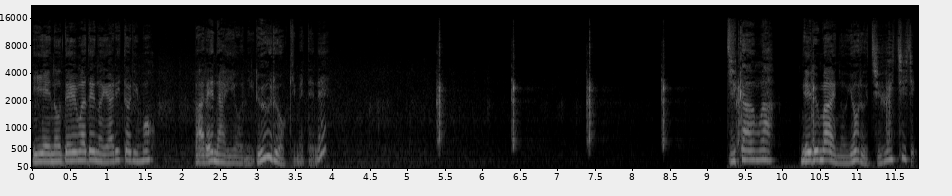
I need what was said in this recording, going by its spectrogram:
家の電話でのやり取りもバレないようにルールを決めてね。時間は寝る前の夜11時。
